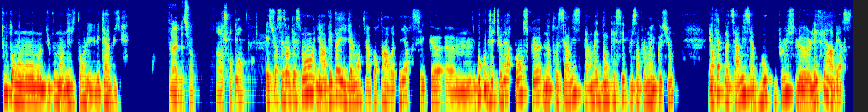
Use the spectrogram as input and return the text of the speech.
tout en, du coup, en évitant les cas abusifs. Oui, bien sûr je comprends. Et, sur ces encaissements, il y a un détail également qui est important à retenir, c'est que euh, beaucoup de gestionnaires pensent que notre service permet d'encaisser plus simplement une caution. Et en fait, notre service a beaucoup plus l'effet inverse,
